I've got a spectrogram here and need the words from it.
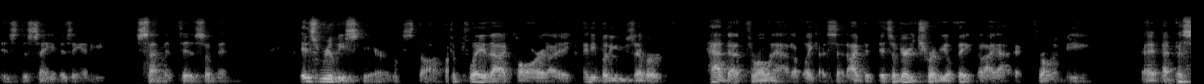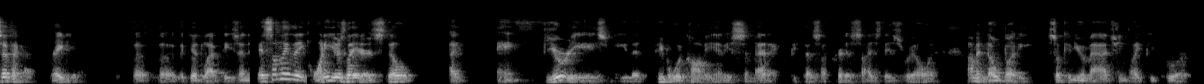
is the same as anti-Semitism, and it's really scary stuff. To play that card, I anybody who's ever had that thrown at him, like I said, I've, it's a very trivial thing, but I had it thrown at me at, at Pacifica Radio, the, the, the good lefties, and it's something that 20 years later is still infuriates me that people would call me anti-Semitic because I criticized Israel and I'm a nobody. So can you imagine like people who are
